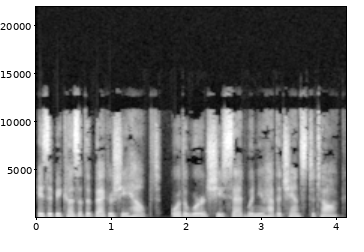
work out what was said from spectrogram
Is it because of the beggar she helped, or the words she said when you had the chance to talk?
